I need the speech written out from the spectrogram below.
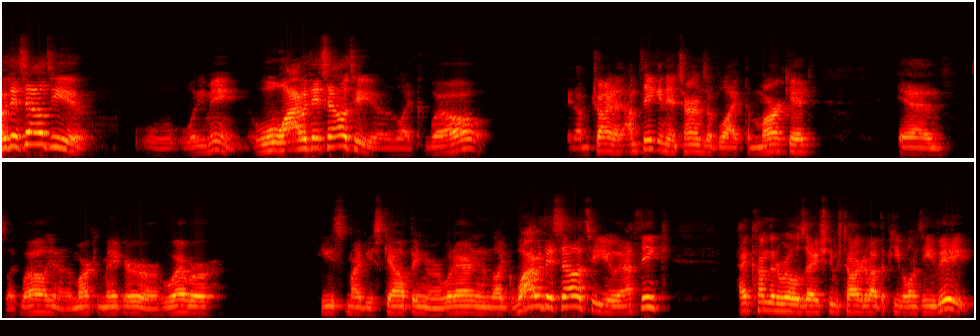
would they sell it to you? What do you mean? Why would they sell it to you? I was like, well, I'm trying to, I'm thinking in terms of like the market. And it's like, well, you know, the market maker or whoever, he's might be scalping or whatever. And like, why would they sell it to you? And I think I come to the realization he was talking about the people on TV.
